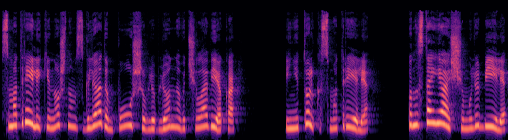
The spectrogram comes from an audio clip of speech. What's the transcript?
смотрели киношным взглядом по уши влюбленного человека. И не только смотрели, по-настоящему любили.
